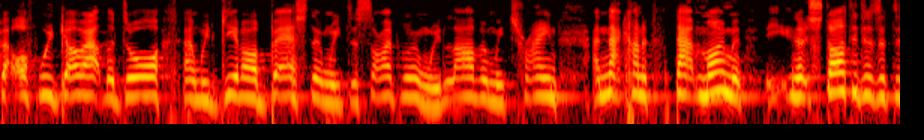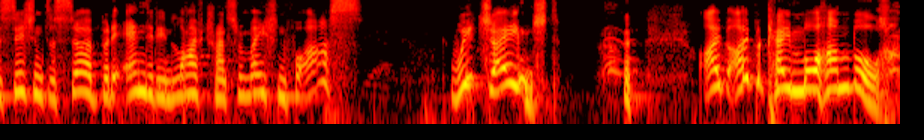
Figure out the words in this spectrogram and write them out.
But off we'd go out the door and we'd give our best and we'd disciple and we'd love and we'd train. And that kind of, that moment, you know, started as a decision to serve, but it ended in life transformation for us. We changed. I, I became more humble.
